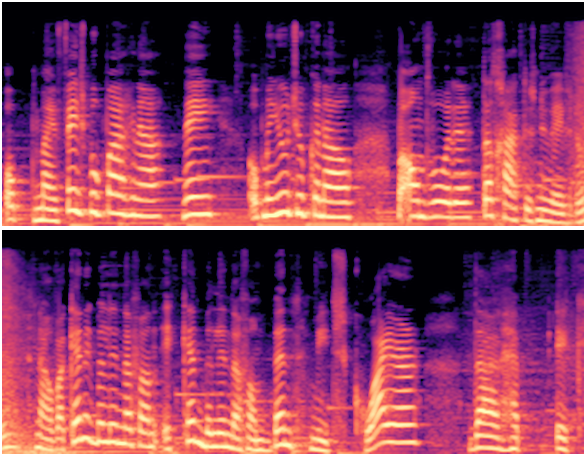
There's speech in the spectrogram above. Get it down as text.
op mijn Facebookpagina, nee, op mijn YouTube kanaal beantwoorden. Dat ga ik dus nu even doen. Nou, waar ken ik Belinda van? Ik ken Belinda van Band Meets Choir. Daar heb ik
